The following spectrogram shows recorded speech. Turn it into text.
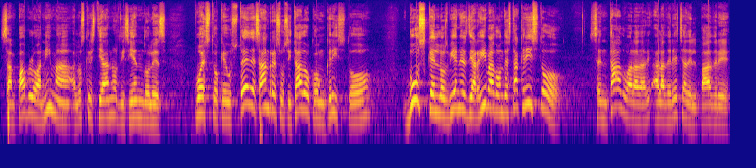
San Pablo anima a los cristianos diciéndoles, puesto que ustedes han resucitado con Cristo, busquen los bienes de arriba donde está Cristo, sentado a la, derecha del Padre.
